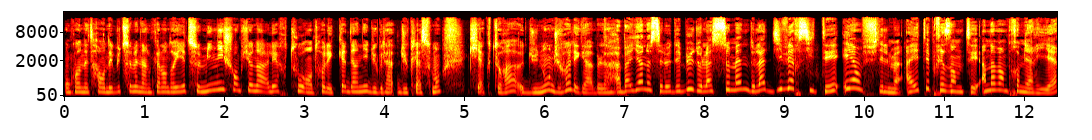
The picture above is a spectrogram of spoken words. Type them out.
on connaîtra en début de semaine un calendrier de ce mini championnat aller-retour entre les quatre derniers du, du classement qui actera du nom du relégable. À Bayonne, c'est le début de la semaine de la diversité et un film a été présenté en avant-première hier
